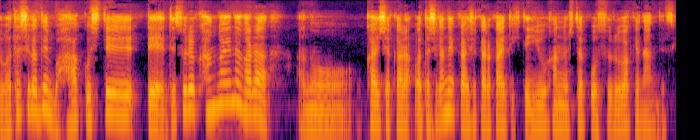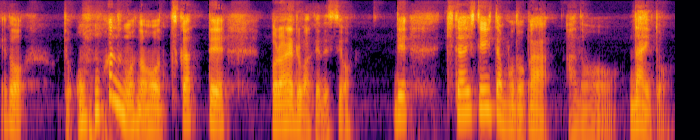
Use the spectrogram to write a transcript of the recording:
私が全部把握してて、で、それを考えながら、あの、会社から、私がね、会社から帰ってきて夕飯の支度をするわけなんですけど、思わぬものを使っておられるわけですよ。で、期待していたものが、あの、ないと。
